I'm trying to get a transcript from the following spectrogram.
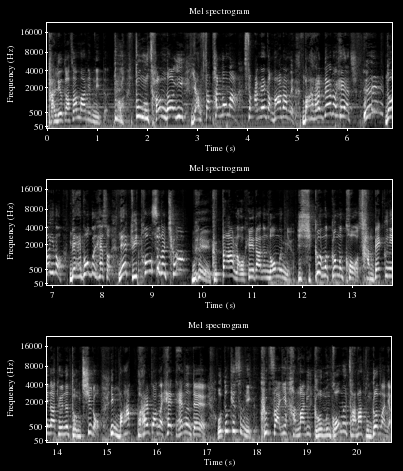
달려가자 말입니다. 뚜, 뚜청 너희 얍삽한 놈아 싸내가 말하면 말한 대로 해야지. 에? 너희도 매복을 해서 내 뒤통수를 쳐? 네, 그 달러회라는 놈은요. 이 시꺼멓꺼멓고 300근이나 되는 덩치로 이 막 발광을 해대는데 어떻겠습니까? 흡사히 한 마리 검은 곰을 잡아둔 것 마냥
